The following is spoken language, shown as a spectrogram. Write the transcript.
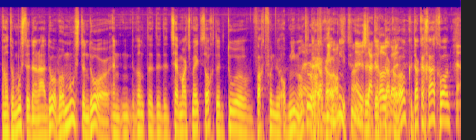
En Want we moesten daarna door. We moesten door. En, want het zijn Mart Smeets toch? De Tour wacht voor, op niemand. Nee, de Dakar ook niet. Nee, dus de, de Dakar hè? ook. Dakar gaat gewoon Ja.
